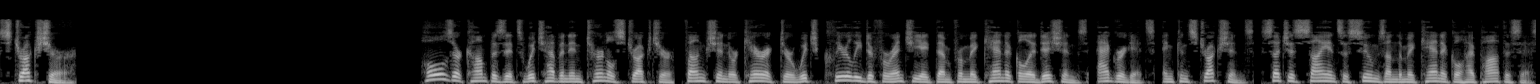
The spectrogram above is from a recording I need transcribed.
Structure Wholes are composites which have an internal structure, function or character which clearly differentiate them from mechanical additions, aggregates, and constructions, such as science assumes on the mechanical hypothesis.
